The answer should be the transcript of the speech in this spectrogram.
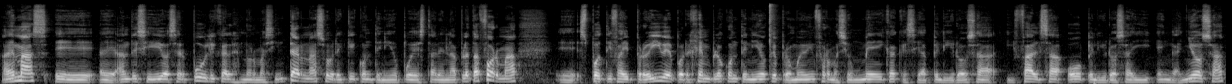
Además, eh, han decidido hacer públicas las normas internas sobre qué contenido puede estar en la plataforma. Spotify prohíbe, por ejemplo, contenido que promueve información médica que sea peligrosa y falsa o peligrosa y engañosa.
